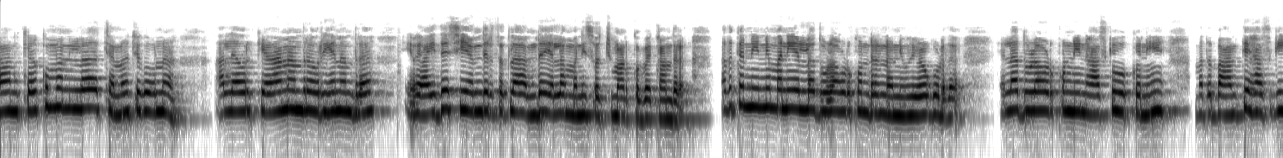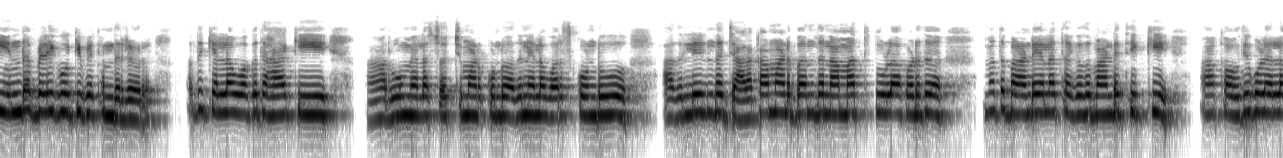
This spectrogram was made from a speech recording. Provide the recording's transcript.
ನಾನು ಕೇಳ್ಕೊಂಬಲ್ಲ ಚೆನ್ನೋಚಿಗವನ್ನ ಅಲ್ಲಿ ಅವ್ರು ಕೇಳೋಣ ಅಂದ್ರೆ ಅವ್ರು ಏನಂದ್ರೆ ಐದೇಸಿ ಅಂದಿರ್ತಲ್ಲ ಅಂದೇ ಎಲ್ಲ ಮನೆ ಸ್ವಚ್ಛ ಮಾಡ್ಕೋಬೇಕಂದ್ರೆ. ಅದಕ್ಕೆ ನಿನ್ನೆ ಮನೆ ಎಲ್ಲ ಧೂಳ ಹೊಡ್ಕೊಂಡ್ರೆ ನಾನು ನೀವು ಹೇಳ್ಕೊಡ್ದೆ. ಎಲ್ಲ ಧೂಳ ಹೊಡ್ಕೊಂಡು ನೀನು ಹಾಸಿಗೆ ಹೋಗ್ಕೊನಿ, ಮತ್ತು ಬಾಂತಿ ಹಾಸಿಗೆಯಿಂದ ಬೆಳಿಗ್ಗೆ ಹೋಗಿಬೇಕಂದ್ರೆ ಅವರು. ಅದಕ್ಕೆಲ್ಲ ಒಗೆದು ಹಾಕಿ ರೂಮ್ ಎಲ್ಲ ಸ್ವಚ್ಛ ಮಾಡಿಕೊಂಡು ಅದನ್ನೆಲ್ಲ ಒರೆಸ್ಕೊಂಡು ಅದರಿಂದ ಜಳಕ ಮಾಡಿ ಬಂದು ನಾ ಮತ್ತೆ ಧೂಳ ಹೊಡೆದು, ಮತ್ತು ಬಾಂಡೆ ಎಲ್ಲ ತೆಗೆದು ಬಾಂಡೆ ತಿಕ್ಕಿ, ಆ ಕೌದಿಗಳೆಲ್ಲ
